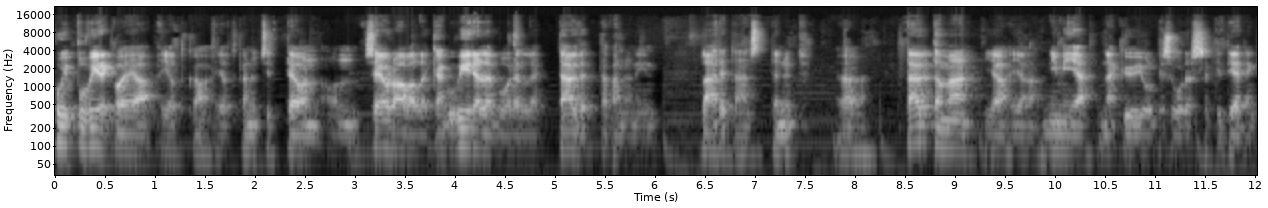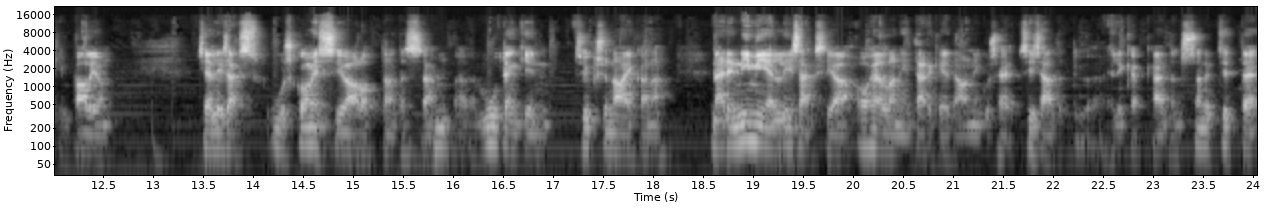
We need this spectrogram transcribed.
huippuvirkoja, jotka, jotka nyt sitten on, on seuraavalle ikään kuin viidelle vuodelle täytettävänä, niin lähdetään sitten nyt täyttämään ja, ja nimiä näkyy julkisuudessakin tietenkin paljon. Sen lisäksi uusi komissio aloittaa tässä hmm. muutenkin syksyn aikana. Näiden nimien lisäksi ja ohella niin tärkeää on niin kuin se sisältötyö. Eli käytännössä nyt sitten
